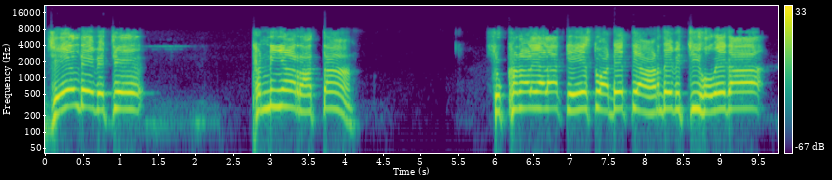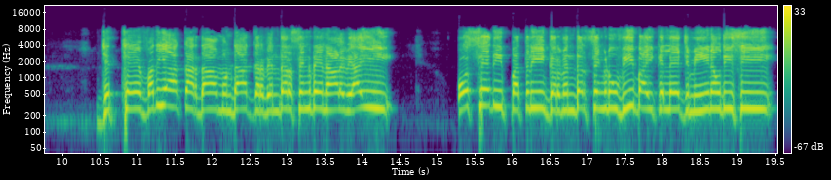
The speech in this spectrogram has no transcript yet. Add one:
ਜੇਲ੍ਹ ਦੇ ਵਿੱਚ ਠੰਡੀਆਂ ਰਾਤਾਂ। ਸੁੱਖਣ ਵਾਲੇ ਵਾਲਾ ਕੇਸ ਤੁਹਾਡੇ ਧਿਆਨ ਦੇ ਵਿੱਚ ਹੀ ਹੋਵੇਗਾ। ਜਿੱਥੇ ਵਧੀਆ ਘਰ ਦਾ ਮੁੰਡਾ ਗੁਰਵਿੰਦਰ ਸਿੰਘ ਦੇ ਨਾਲ ਵਿਆਹੀ ਉਸੇ ਦੀ ਪਤਨੀ ਗੁਰਵਿੰਦਰ ਸਿੰਘ ਨੂੰ 20 22 ਕਿੱਲੇ ਜ਼ਮੀਨ ਆਉਂਦੀ ਸੀ,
